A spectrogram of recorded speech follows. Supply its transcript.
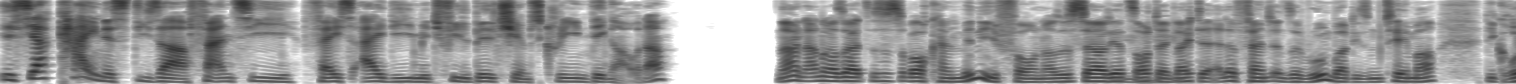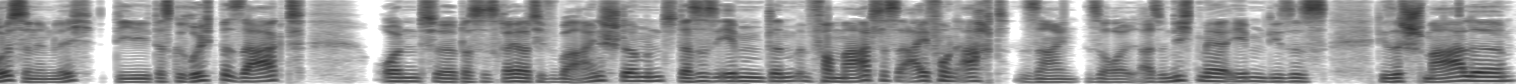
ist ja keines dieser fancy Face ID mit viel Bildschirmscreen Dinger, oder? Nein, andererseits ist es aber auch kein Mini-Phone. Also ist ja jetzt mhm. auch der mhm. gleich der Elephant in the Room bei diesem Thema. Die Größe nämlich, die das Gerücht besagt, und äh, das ist relativ übereinstimmend, dass es eben im Format des iPhone 8 sein soll. Also nicht mehr eben dieses, dieses schmale,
